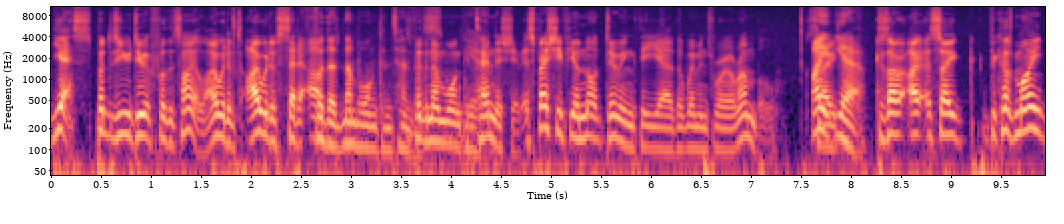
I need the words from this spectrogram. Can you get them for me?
yes, but do you do it for the title? I would have. I would have set it up for the number one contender. for the number one Yeah. contendership, especially if you're not doing the uh, the women's Royal Rumble. I- yeah. because I, I so because my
